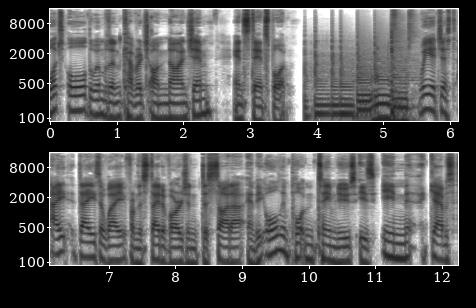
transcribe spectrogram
Watch all the Wimbledon coverage on 9gem and Stan Sport. We are just eight days away from the State of Origin decider, and the all important team news is in. Gabs,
